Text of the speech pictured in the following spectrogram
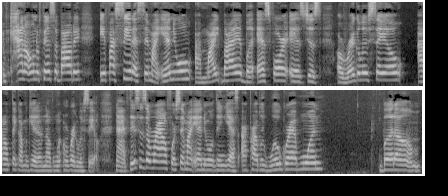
I'm kind of on the fence about it. If I see it as semi-annual, I might buy it, but as far as just a regular sale, I don't think I'm gonna get another one on regular sale. Now, if this is around for semi-annual, then yes, I probably will grab one but um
